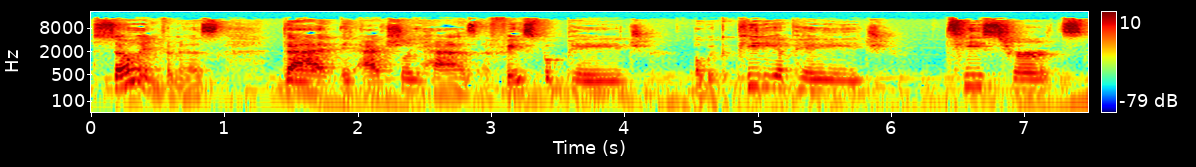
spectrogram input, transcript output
So infamous that it actually has a Facebook page, a Wikipedia page, t shirts,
